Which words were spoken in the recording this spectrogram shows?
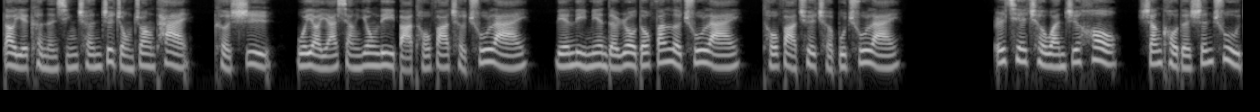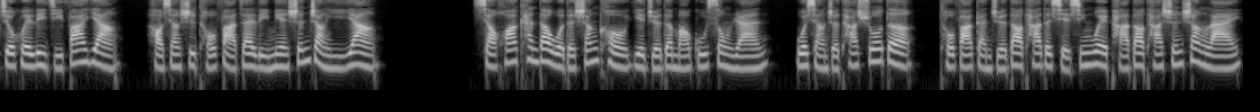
倒也可能形成这种状态。可是我咬牙想用力把头发扯出来，连里面的肉都翻了出来，头发却扯不出来。而且扯完之后，伤口的深处就会立即发痒，好像是头发在里面生长一样。小花看到我的伤口，也觉得毛骨悚然。我想着她说的，头发感觉到她的血腥味爬到她身上来。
